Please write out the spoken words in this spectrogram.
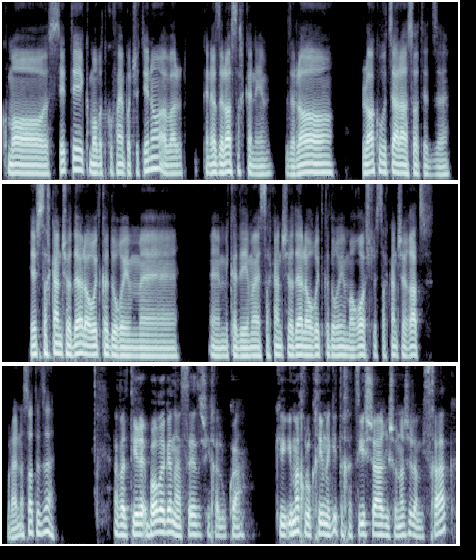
כמו סיטי, כמו בתקופה עם פוצ'טינו, אבל כנראה זה לא השחקנים, זה לא, לא הקבוצה לעשות את זה. יש שחקן שיודע להוריד כדורים אה, מקדימה, יש שחקן שיודע להוריד כדורים עם הראש לשחקן שרץ, אולי לנסות את זה. אבל תראה, בוא רגע נעשה איזושהי חלוקה. כי אם אנחנו לוקחים נגיד את החצי שעה הראשונה של המשחק,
